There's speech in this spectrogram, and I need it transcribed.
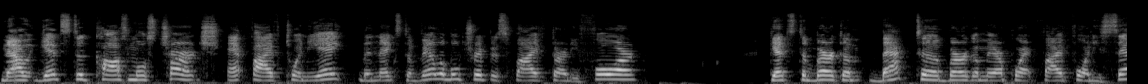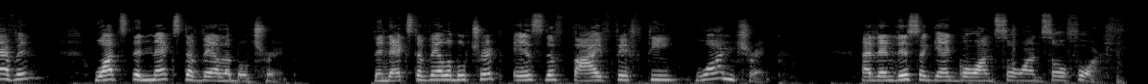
Now it gets to Cosmos Church at 528. The next available trip is 534. Gets to Bergam, back to Bergam Airport 547. What's the next available trip? The next available trip is the 551 trip. And then this again go on so on so forth.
